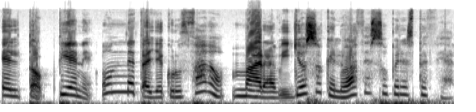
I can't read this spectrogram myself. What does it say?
el top. Tiene un detalle cruzado maravilloso que lo hace súper especial.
